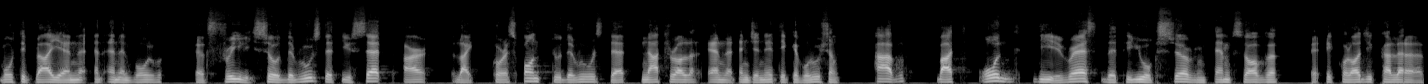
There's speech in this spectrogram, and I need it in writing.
multiply and and, and evolve uh, freely. So the rules that you set are like correspond to the rules that natural and, and genetic evolution have. But all the rest that you observe in terms of uh, ecological uh,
